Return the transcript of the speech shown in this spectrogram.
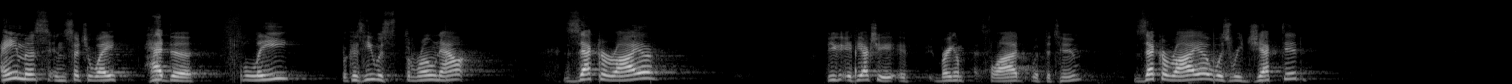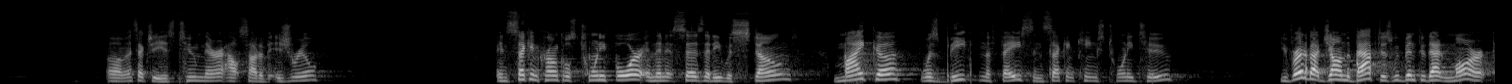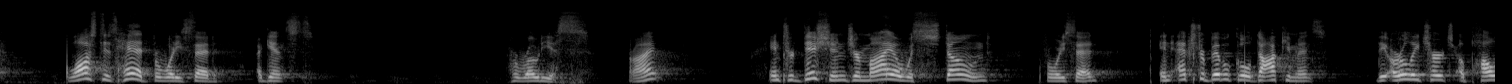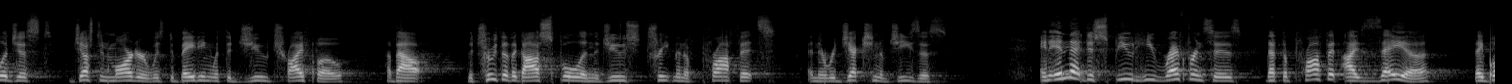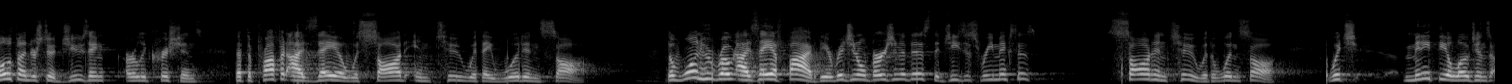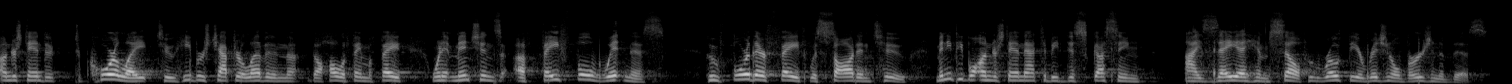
Amos, in such a way, had to flee because he was thrown out. Zechariah, if you, if you actually if, bring up that slide with the tomb, Zechariah was rejected. Um, that's actually his tomb there outside of Israel. In Second Chronicles 24, and then it says that he was stoned. Micah was beat in the face in 2 Kings 22. You've read about John the Baptist, we've been through that Mark, lost his head for what he said against Herodias, right? In tradition, Jeremiah was stoned for what he said. In extra biblical documents, the early church apologist Justin Martyr was debating with the Jew Trypho about the truth of the gospel and the Jews' treatment of prophets and their rejection of Jesus. And in that dispute, he references that the prophet Isaiah, they both understood, Jews and early Christians, that the prophet Isaiah was sawed in two with a wooden saw. The one who wrote Isaiah 5, the original version of this that Jesus remixes, sawed in two with a wooden saw, which many theologians understand to, to correlate to Hebrews chapter 11 in the, the Hall of Fame of Faith when it mentions a faithful witness who for their faith was sawed in two. Many people understand that to be discussing Isaiah himself, who wrote the original version of this.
